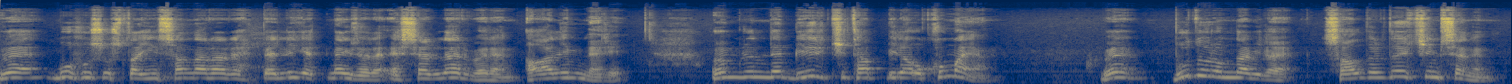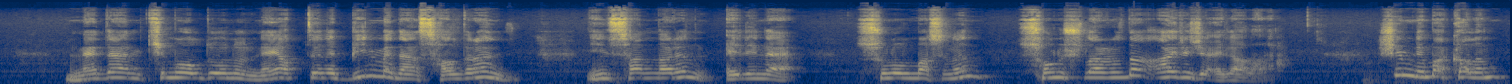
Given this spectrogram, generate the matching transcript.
ve bu hususta insanlara rehberlik etmek üzere eserler veren alimleri ömründe bir kitap bile okumayan ve bu durumda bile saldırdığı kimsenin neden, kim olduğunu, ne yaptığını bilmeden saldıran insanların eline sunulmasının sonuçlarını da ayrıca ele alalım. Şimdi bakalım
